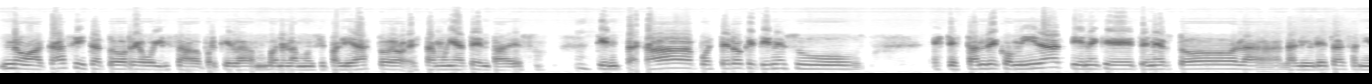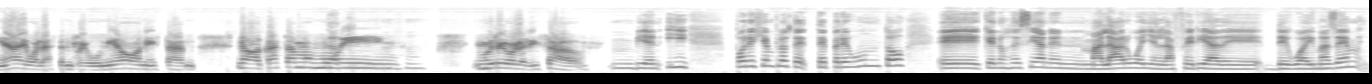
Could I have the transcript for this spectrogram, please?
No, acá sí está todo regularizado porque la, bueno, la municipalidad todo, está muy atenta a eso. tiene, cada puestero que tiene su este stand de comida tiene que tener toda la, libreta de sanidad, igual hacen reuniones, están... No, acá estamos muy, muy regularizados. Bien, y por ejemplo, te, te pregunto eh, que nos decían en Malargüe y en la feria de, de Guaymallén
